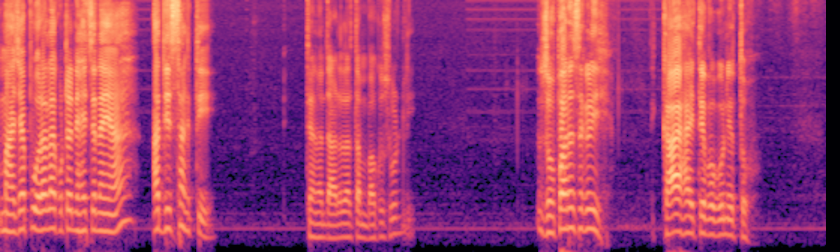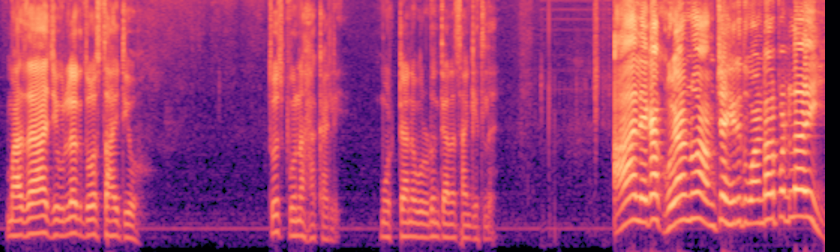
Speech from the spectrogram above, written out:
माझ्या पोराला कुठं न्यायचं नाही हा? आधीच सांगते. त्यानं दाडाला तंबाखू सोडली. झोपानं सगळी. काय आहे ते बघून येतो. माझा जिवलग दोस्त आहे त्यो. तोच पुन्हा हाकाली. मोठ्यानं ओरडून त्यानं सांगितलं आले का खोयानो आमच्या हिरीत वांडार पडलंय.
